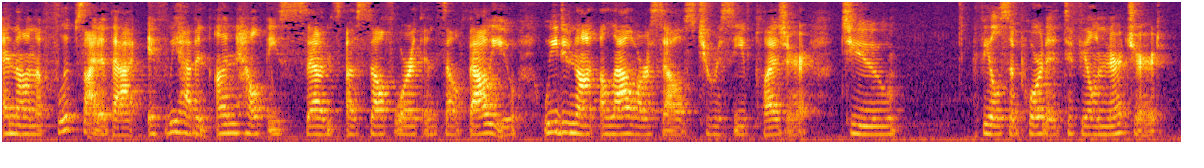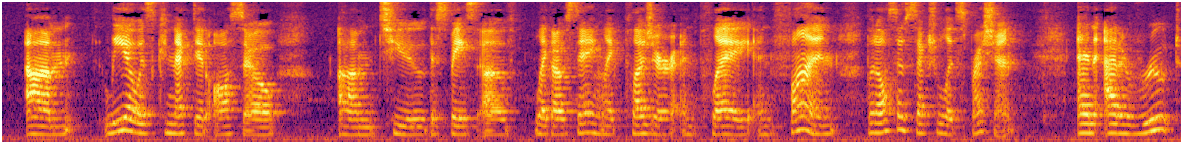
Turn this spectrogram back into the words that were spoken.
And on the flip side of that, if we have an unhealthy sense of self worth and self value, we do not allow ourselves to receive pleasure, to feel supported, to feel nurtured. Um, Leo is connected also um, to the space of, like I was saying, like pleasure and play and fun, but also sexual expression. And at a root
